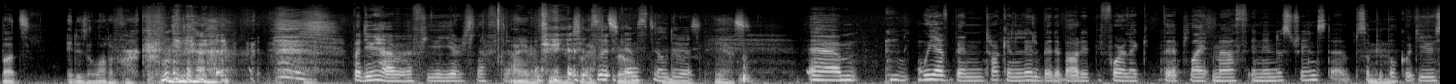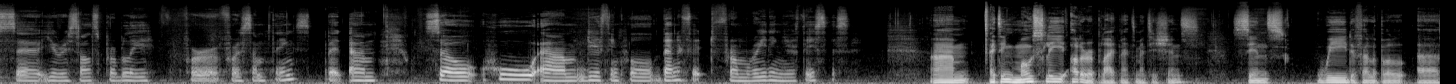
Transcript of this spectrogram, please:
but it is a lot of work. But you have a few years left. Now. I have a few years left, so you can still do it. Yes. Um, we have been talking a little bit about it before, like the applied math in industry and stuff. So Mhm. people could use uh, your results probably for for some things. But um, so who um, do you think will benefit from reading your thesis? Um, I think mostly other applied mathematicians, since we develop uh,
